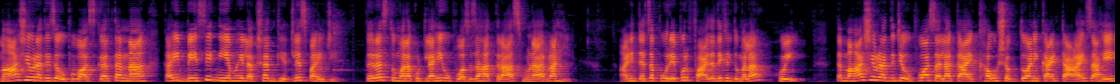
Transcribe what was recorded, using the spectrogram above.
महाशिवरात्रीचा उपवास करताना काही बेसिक नियम हे लक्षात घेतलेच पाहिजे. तरच तुम्हाला कुठल्याही उपवासाचा हा त्रास होणार नाही. आणि त्याचा पुरेपूर फायदा देखील तुम्हाला होईल. तर महाशिवरात्रीच्या उपवासाला काय खाऊ शकतो आणि काय टाळायचं आहे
